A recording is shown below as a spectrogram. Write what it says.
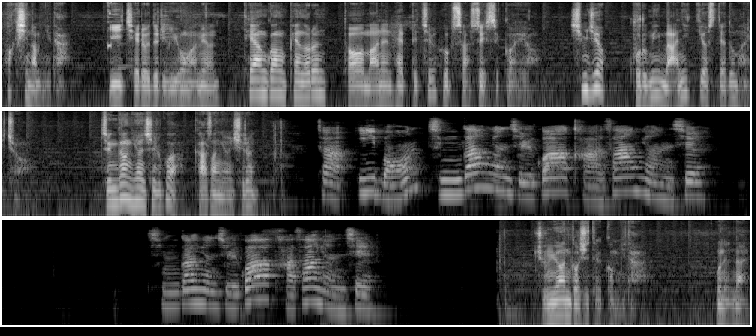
확신합니다. 이 재료들을 이용하면 태양광 패널은 더 많은 햇빛을 흡수할 수 있을 거예요. 심지어 구름이 많이 끼었을 때도 말이죠. 증강현실과 가상현실은 자, 2번. 증강현실과 가상현실. 증강현실과 가상현실. 중요한 것이 될 겁니다. 오늘날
